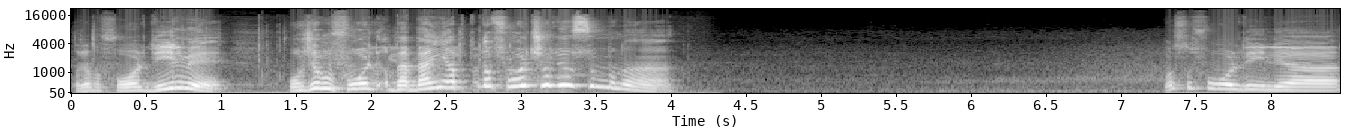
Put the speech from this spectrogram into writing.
Hoca bu foul değil mi? Hoca bu foul... Ben, ben yaptım da foul çalıyorsun buna. Nasıl foul değil ya?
